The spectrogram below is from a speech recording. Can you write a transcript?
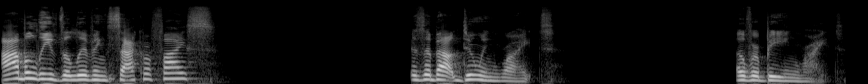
I believe the living sacrifice is about doing right over being right.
